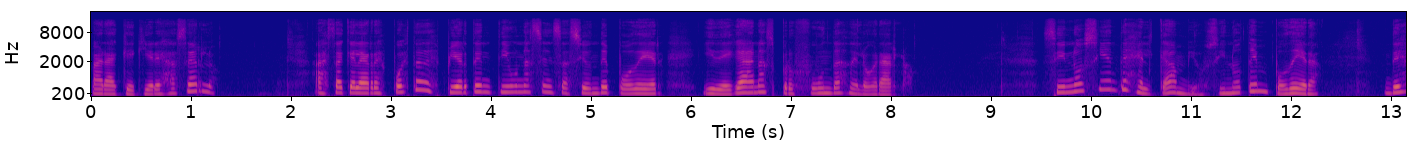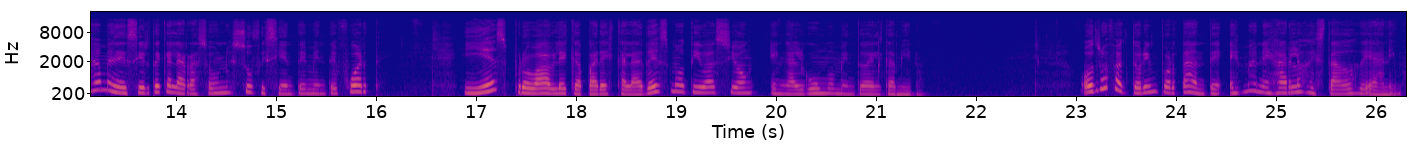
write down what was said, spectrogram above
para qué quieres hacerlo hasta que la respuesta despierte en ti una sensación de poder y de ganas profundas de lograrlo. Si no sientes el cambio, si no te empodera, déjame decirte que la razón no es suficientemente fuerte y es probable que aparezca la desmotivación en algún momento del camino. Otro factor importante es manejar los estados de ánimo.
